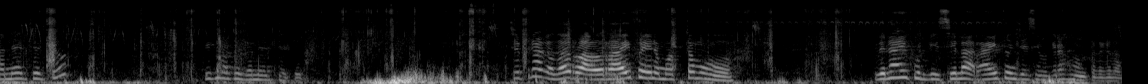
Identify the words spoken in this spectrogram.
గన్నేరు చెట్టు ఇక్కడ ఒక గన్నేరు చెట్టు. చెప్పినా కదా రా రాయి పైన మొత్తము వినాయకుడిది శిల రాయితో చేసే విగ్రహం ఉంటుంది కదా.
